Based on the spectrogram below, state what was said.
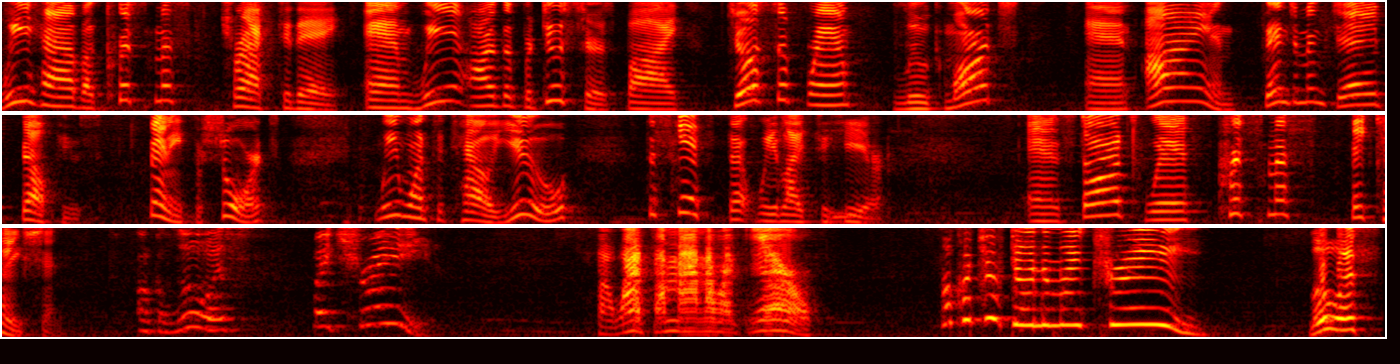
We have a Christmas track today, and we are the producers by Josef Ramp, Luke March, and I am Benjamin J. Belfuse, Benny for short. We want to tell you the skits that we like to hear. And it starts with Christmas Vacation. Uncle Lewis, my tree. So what's the matter with you? Look what you've done to my tree! Lewis!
